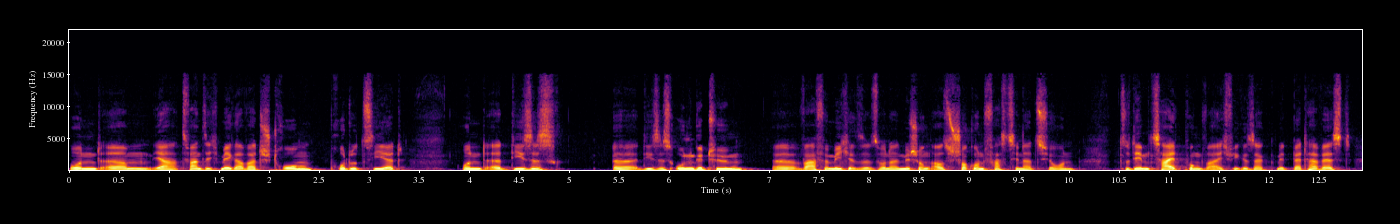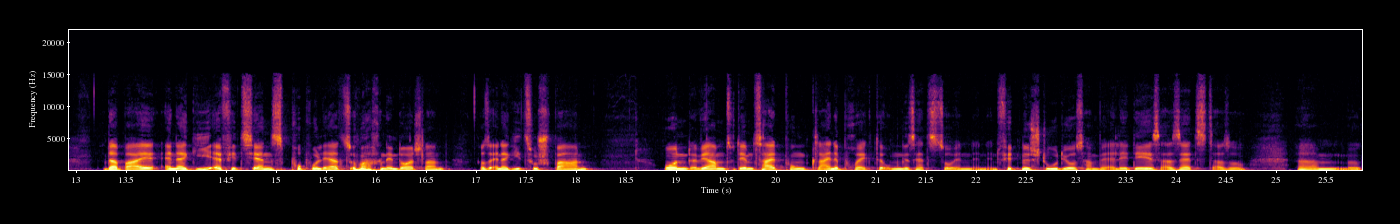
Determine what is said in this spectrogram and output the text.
und ähm, ja, 20 Megawatt Strom produziert. Und äh, dieses, äh, dieses Ungetüm äh, war für mich so eine Mischung aus Schock und Faszination. Zu dem Zeitpunkt war ich, wie gesagt, mit BetterWest dabei, Energieeffizienz populär zu machen in Deutschland, also Energie zu sparen. Und wir haben zu dem Zeitpunkt kleine Projekte umgesetzt, so in, in, in Fitnessstudios haben wir LEDs ersetzt, also ähm,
